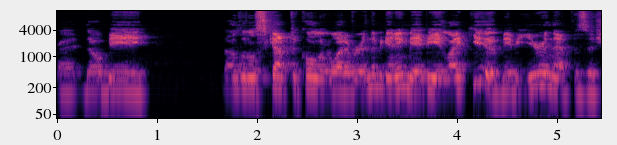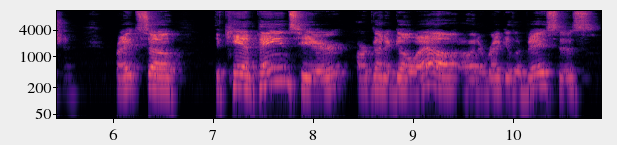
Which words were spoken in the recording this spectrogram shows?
right? They'll be a little skeptical or whatever in the beginning, maybe like you, maybe you're in that position, right? So the campaigns here are going to go out on a regular basis,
